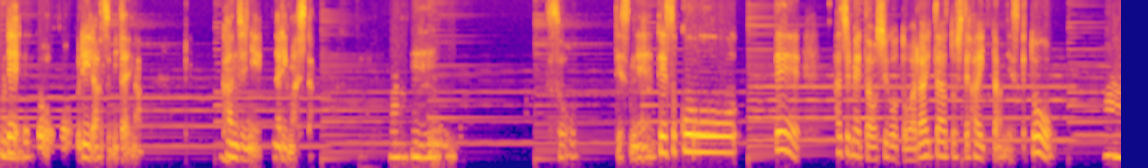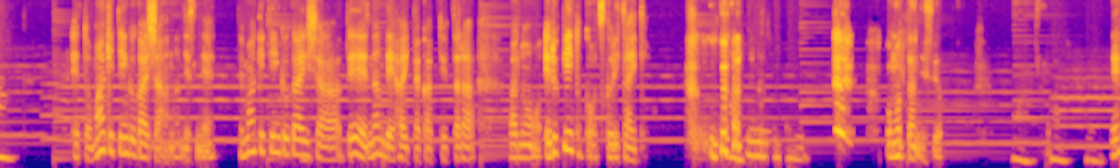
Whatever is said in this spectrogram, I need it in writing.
で、えっと、フリーランスみたいな感じになりました。うん、うん、そうですね。で、そこで始めたお仕事はライターとして入ったんですけど、うん、えっと、マーケティング会社なんですね。で、マーケティング会社でなんで入ったかって言ったら、あの、LP とかを作りたいと 思ったんですよ。ね、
